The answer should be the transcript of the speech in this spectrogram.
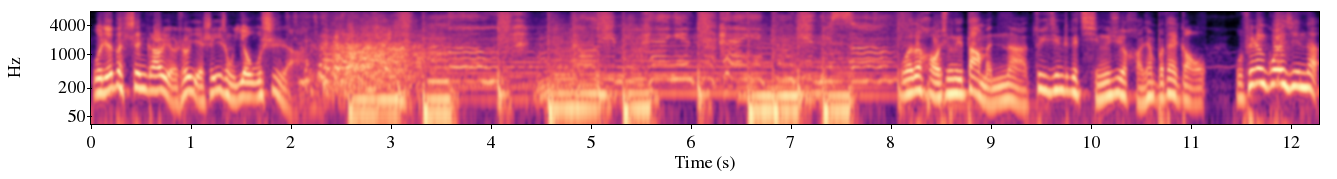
我觉得身高有时候也是一种优势啊。我的好兄弟大门呐，最近这个情绪好像不太高，我非常关心他。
